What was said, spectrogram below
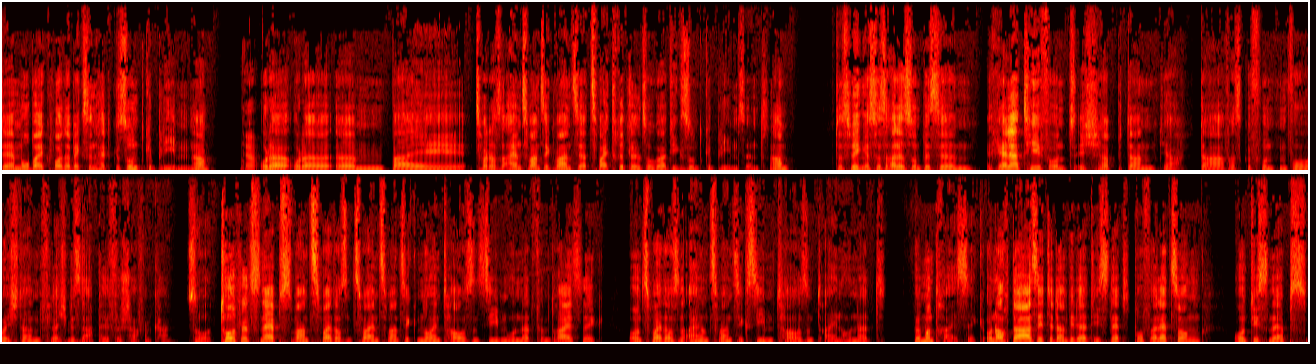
der Mobile Quarterbacks sind halt gesund geblieben, ne? Ja. Oder, oder ähm, bei 2021 waren es ja zwei Drittel sogar, die gesund geblieben sind. Ne? Deswegen ist das alles so ein bisschen relativ und ich habe dann ja da was gefunden, wo ich dann vielleicht ein bisschen Abhilfe schaffen kann. So, Total Snaps waren 2022 9735 und 2021 7135. Und auch da seht ihr dann wieder die Snaps pro Verletzung und die Snaps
